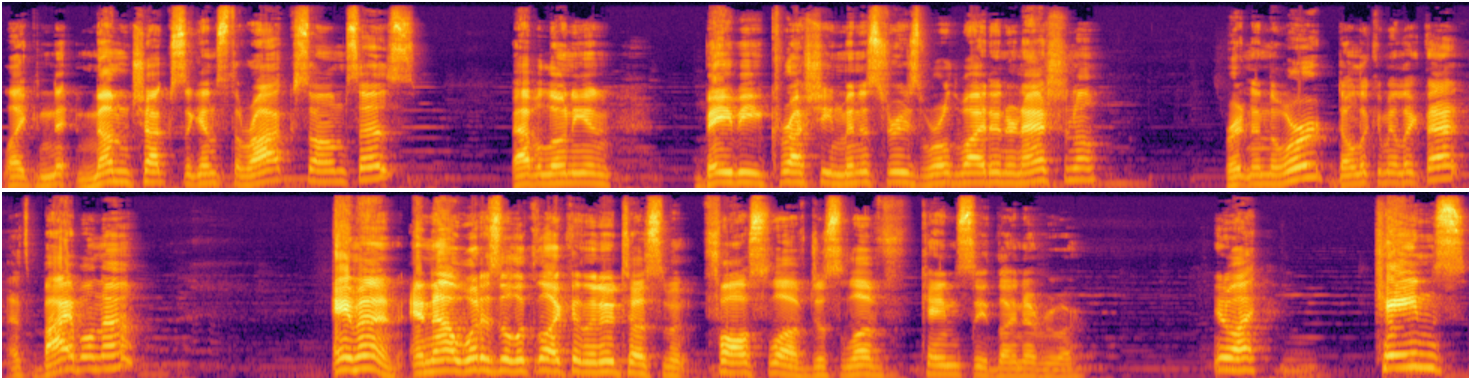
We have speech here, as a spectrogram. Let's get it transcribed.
like n- nunchucks against the rock, Psalm says. Babylonian baby crushing ministries worldwide international. Written in the Word. Don't look at me like that. That's Bible now. Amen. And now, what does it look like in the New Testament? False love. Just love Cain's seed line everywhere. You know what? Cain's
